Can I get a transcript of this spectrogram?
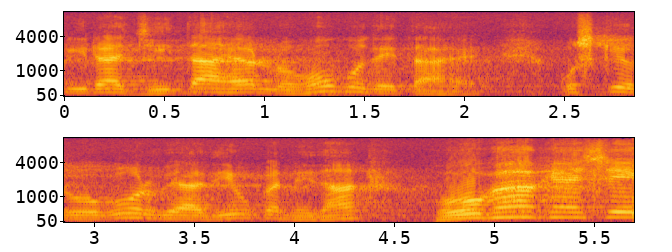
पीड़ा जीता है और लोगों को देता है, उसके रोगों और व्याधियों का निदान होगा कैसे?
